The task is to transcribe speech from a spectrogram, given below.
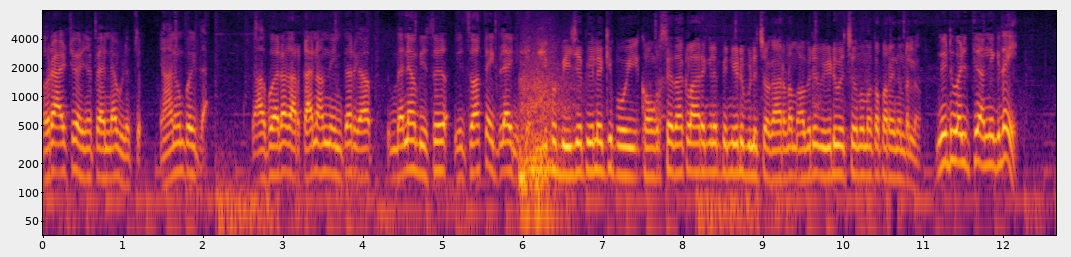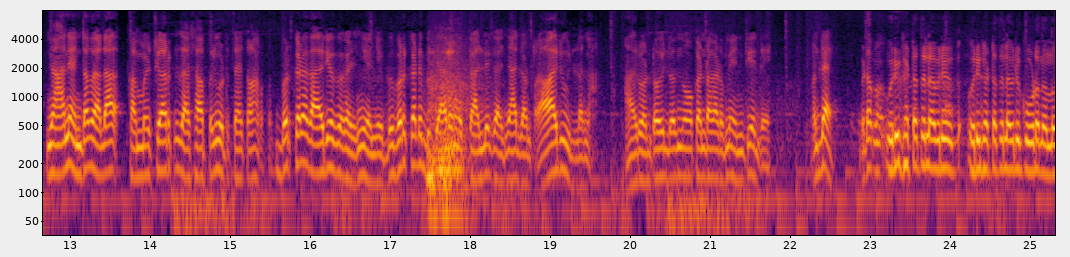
ഒരാഴ്ച കഴിഞ്ഞപ്പോൾ എന്നെ വിളിച്ചു. ഞാനും പോയില്ല. അതുപോലെ കറക്കാനാന്ന് എനിക്കറിയാം. പിന്നെ വിശ്വ വിശ്വാസം ഇല്ല എനിക്ക്. ഇപ്പൊ ബി ജെ പിയിലേക്ക് പോയി കോൺഗ്രസ് നേതാക്കൾ ആരെങ്കിലും പിന്നീട് വിളിച്ചോ? കാരണം അവർ വീട് വെച്ചു എന്നൊക്കെ പറയുന്നുണ്ടല്ലോ. വീട് വിളിച്ചു തന്നെങ്കിലേ ഞാൻ എന്റെ തല കമ്മ്യൂണിസ്റ്റുകാർക്ക് കശാപ്പിന് കൊടുത്തേക്കാൻ നടക്കും. ഇവർക്കടെ കാര്യമൊക്കെ കഴിഞ്ഞു കഴിഞ്ഞു ഇവർക്കടെ വിചാരം തല്ലു കഴിഞ്ഞാലുണ്ടോ ആരും ഇല്ലെന്നാ ആരും ഉണ്ടോ ഇല്ലെന്ന് നോക്കേണ്ട കടമ എന്റെ അല്ലേ അല്ലേ? ഒരു ഘട്ടത്തിൽ അവർ ഒരു ഘട്ടത്തിൽ അവർ കൂടെ നിന്നു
